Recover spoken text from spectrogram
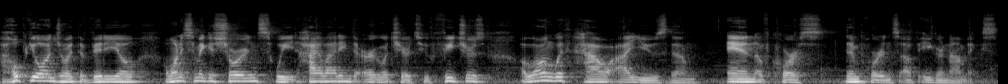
I hope you all enjoyed the video. I wanted to make it short and sweet, highlighting the Ergo Chair 2 features along with how I use them. And of course, the importance of ergonomics.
